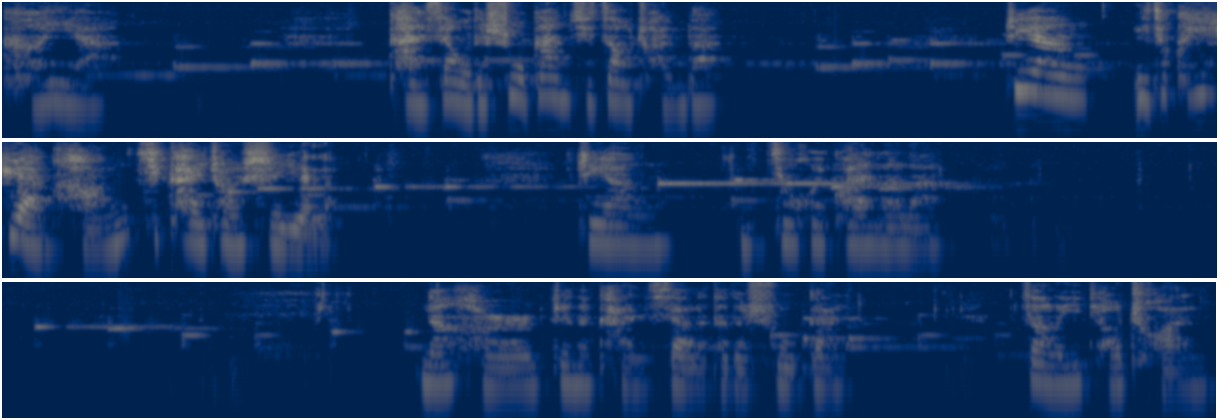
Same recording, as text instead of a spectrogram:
可以呀。”砍下我的树干去造船吧，这样你就可以远航去开创事业了。这样，你就会快乐啦。男孩真的砍下了他的树干，造了一条船，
